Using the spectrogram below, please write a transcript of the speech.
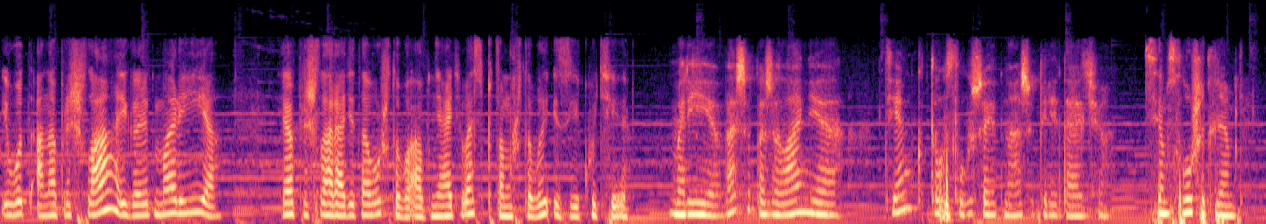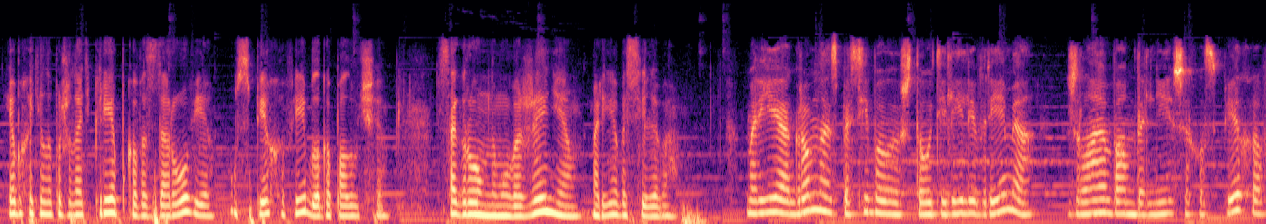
И вот она пришла и говорит, Мария, я пришла ради того, чтобы обнять вас, потому что вы из Якутии. Мария, ваши пожелания тем, кто слушает нашу передачу. Всем слушателям я бы хотела пожелать крепкого здоровья, успехов и благополучия. С огромным уважением, Мария Васильева. Мария, огромное спасибо, что уделили время. Желаем вам дальнейших успехов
